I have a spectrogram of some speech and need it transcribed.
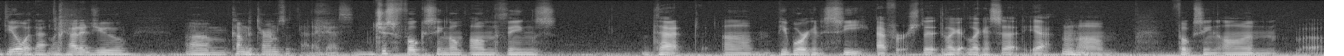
deal with that? Like how did you um, come to terms with that? I guess. Just focusing on, on the things that um, people are going to see at first. Uh, Like like I said, yeah. Mhm. Um, focusing on uh,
